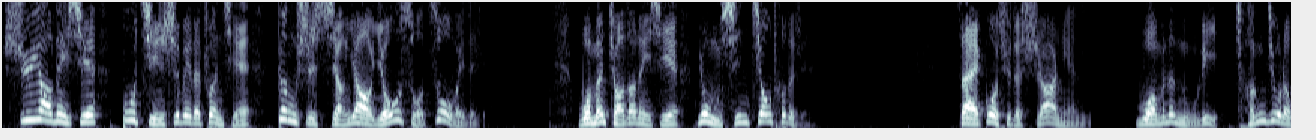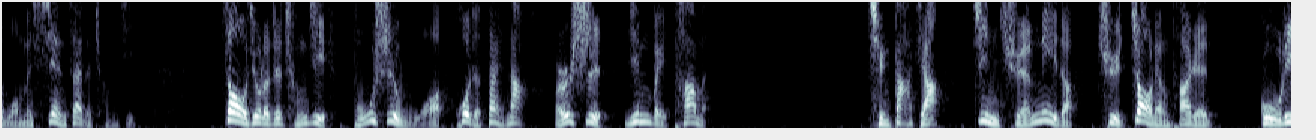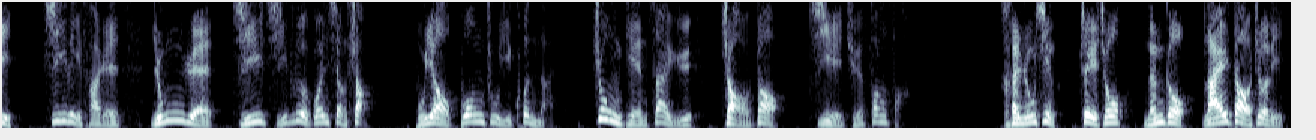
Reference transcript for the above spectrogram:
需要那些不仅是为了赚钱，更是想要有所作为的人。我们找到那些用心交托的人。在过去的十二年里，我们的努力成就了我们现在的成绩，造就了这成绩不是我或者戴娜，而是因为他们。请大家尽全力的去照亮他人，鼓励、激励他人，永远积极乐观向上，不要光注意困难，重点在于找到解决方法。很荣幸这周能够来到这里。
